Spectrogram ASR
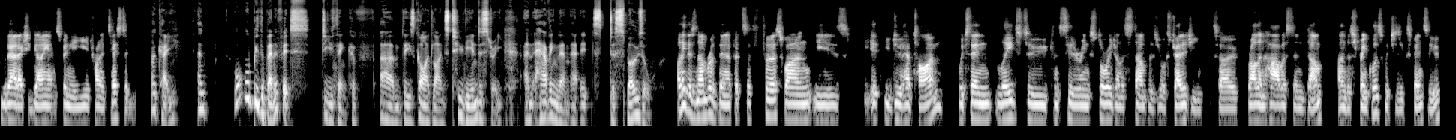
without actually going out and spending a year trying to test it. Okay. And what will be the benefits, do you think, of um, these guidelines to the industry and having them at its disposal? I think there's a number of benefits. The first one is it, you do have time which then leads to considering storage on the stump as your strategy. So rather than harvest and dump under sprinklers, which is expensive,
